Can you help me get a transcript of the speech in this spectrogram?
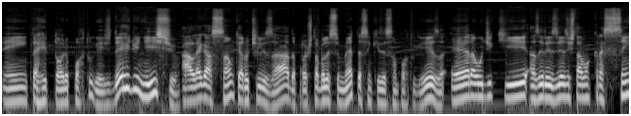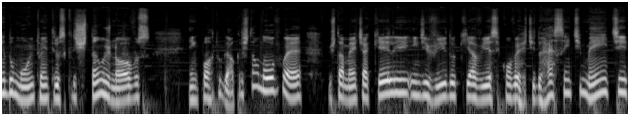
em território português. Desde o início, a alegação que era utilizada para o estabelecimento dessa Inquisição portuguesa era o de que as heresias estavam crescendo muito entre os cristãos novos em Portugal. Cristão novo é justamente aquele indivíduo que havia se convertido recentemente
